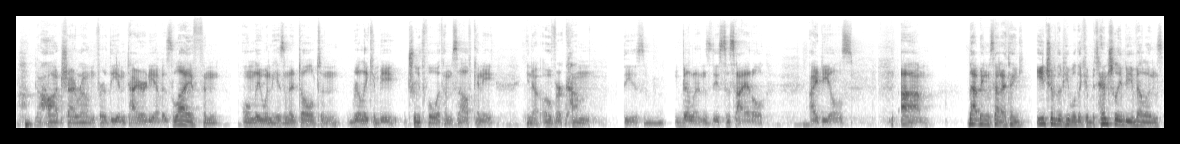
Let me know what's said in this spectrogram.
haunt Chiron for the entirety of his life, and only when he's an adult and really can be truthful with himself can he, you know, overcome these villains, these societal ideals. Um, that being said, I think each of the people that could potentially be villains,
